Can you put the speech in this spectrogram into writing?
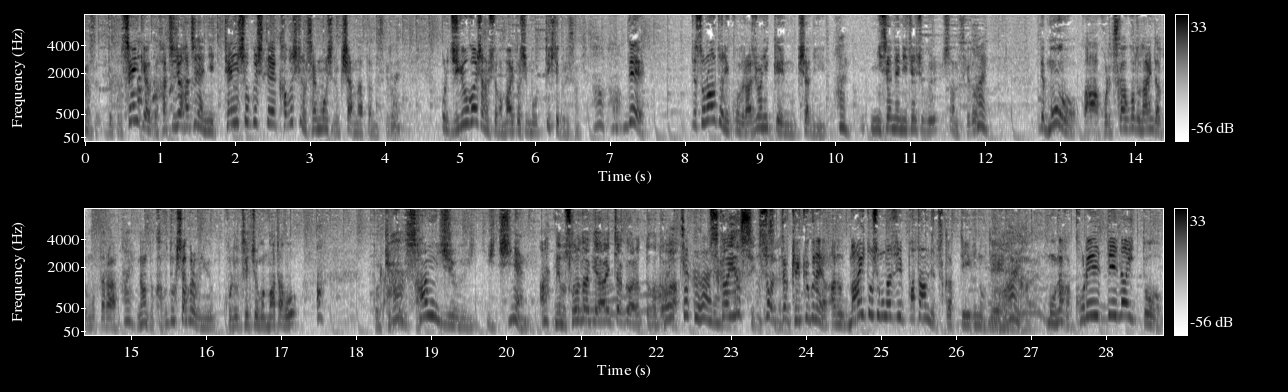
ます、でこれ、1988年に転職して株式の専門誌の記者になったんですけど、これ、事業会社の人が毎年持ってきてくれてたんですよ。はあはあ。ででその後に今度ラジオ日経の記者にはい。2000年に転職したんですけど、はい。でもうああこれ使うことないんだと思ったら、はい。なんと株と記者クラブにこれの手帳がまたおこれ結局31年。でもそれだけ愛着あるってことは愛着がある使いやすいですね。そう結局ねあの毎年同じパターンで使っているので、はい。もうなんかこれでないと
